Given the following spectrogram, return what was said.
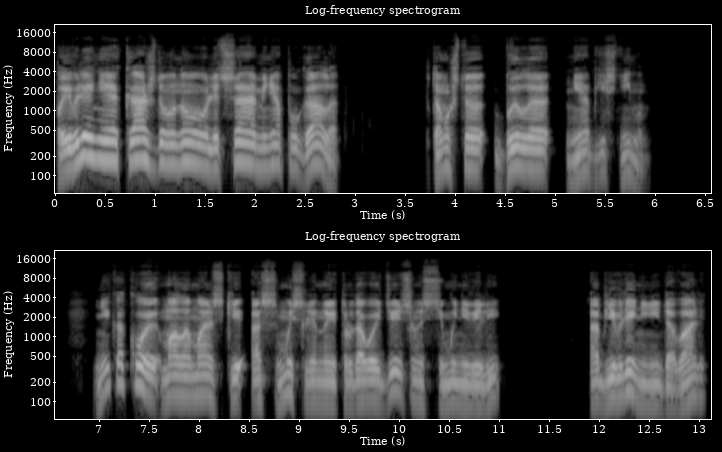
Появление каждого нового лица меня пугало, потому что было необъяснимым. Никакой маломальски осмысленной трудовой деятельности мы не вели, объявлений не давали,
